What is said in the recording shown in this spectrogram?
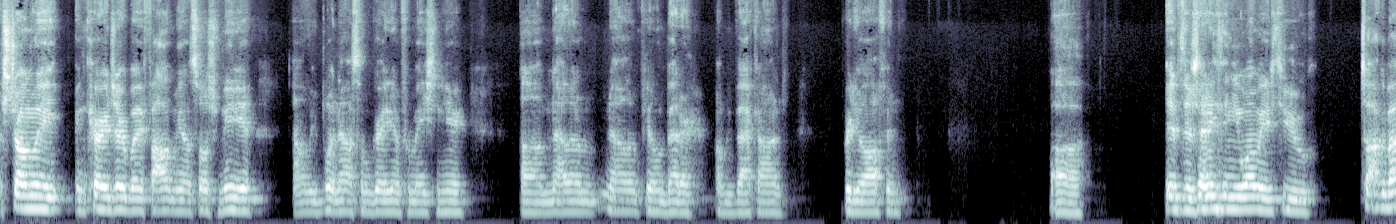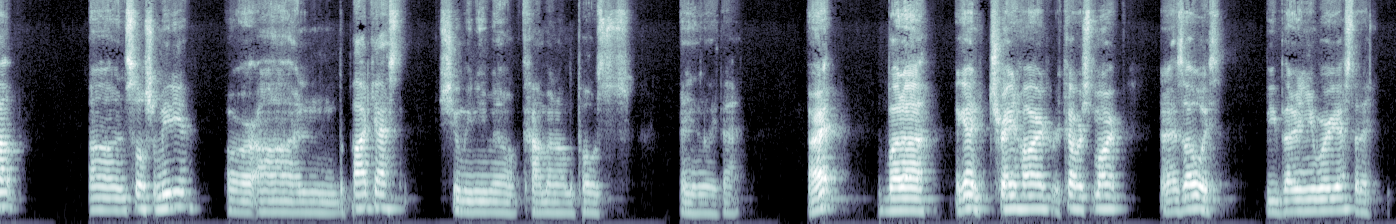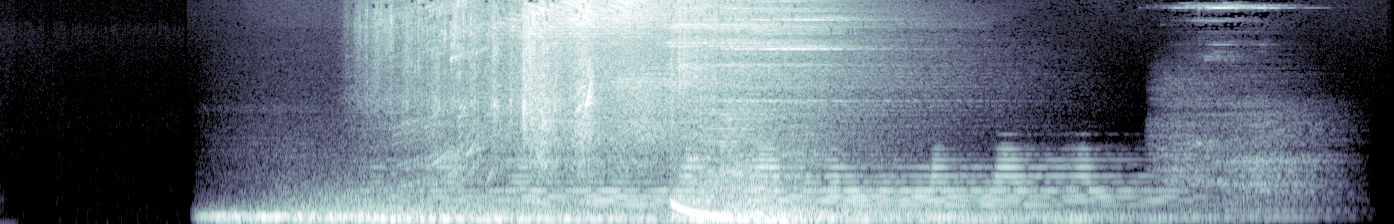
strongly encourage everybody follow me on social media i'll be putting out some great information here um now that i'm now that i'm feeling better i'll be back on pretty often uh if there's anything you want me to talk about on social media or on the podcast shoot me an email, comment on the posts, anything like that. All right. But uh again, train hard, recover smart, and as always, be better than you were yesterday.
